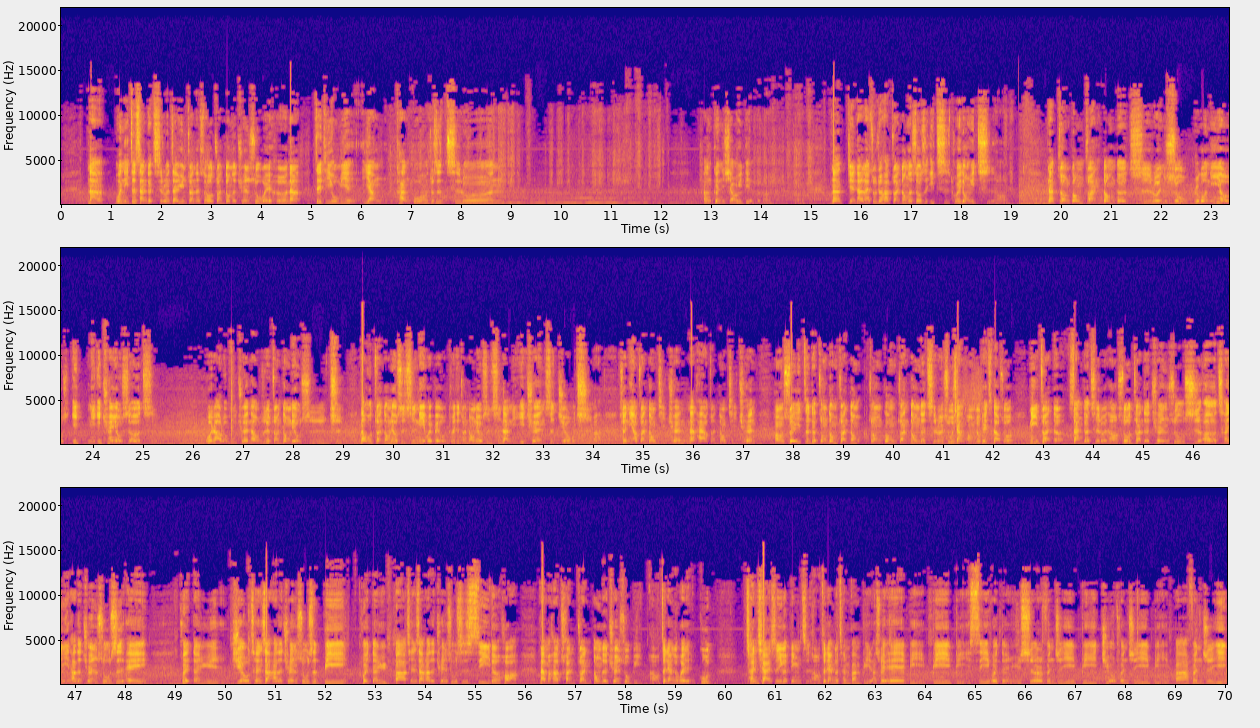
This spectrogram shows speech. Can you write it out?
那问你这三个齿轮在运转的时候转动的圈数为何？那这题我们也一样看过哈，就是齿轮。看更小一点的嘛，那简单来说，就它转动的时候是一齿推动一齿哦。那总共转动的齿轮数，如果你有一你一圈有十二齿，我绕了五圈，那我不是就转动六十齿？那我转动六十齿，你也会被我推着转动六十齿。那你一圈是九齿嘛？所以你要转动几圈？那它要转动几圈？好，所以这个总动转动总共转动的齿轮数相同，我们就可以知道说，你转的三个齿轮哈，所转的圈数十二乘以它的圈数是 a，会等于九乘上它的圈数是 b，会等于八乘上它的圈数是 c 的话，那么它转转动的圈数比哦，这两个会固。乘起来是一个定值哈，这两个成反比啦，所以 a 比 b 比 c 会等于十二分之一比九分之一比八分之一，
